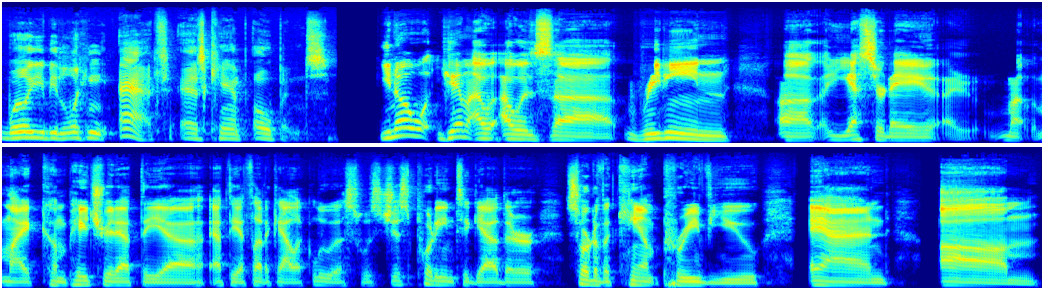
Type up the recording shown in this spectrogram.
will you be looking at as camp opens? You know, Jim, I, I was uh, reading uh, yesterday. Uh, my, my, compatriot at the uh, at the Athletic, Alec Lewis, was just putting together sort of a camp preview, and um,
